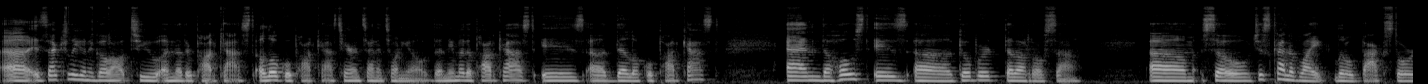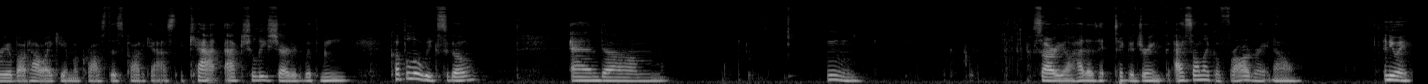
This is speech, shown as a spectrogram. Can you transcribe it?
uh, it's actually going to go out to another podcast, a local podcast here in San Antonio. The name of the podcast is uh, The Local Podcast, and the host is uh, Gilbert de la Rosa. Um, so just kind of like little backstory about how I came across this podcast. A cat actually shared it with me a couple of weeks ago, and um, mm, sorry, I had to t- take a drink. I sound like a frog right now. Anyway,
